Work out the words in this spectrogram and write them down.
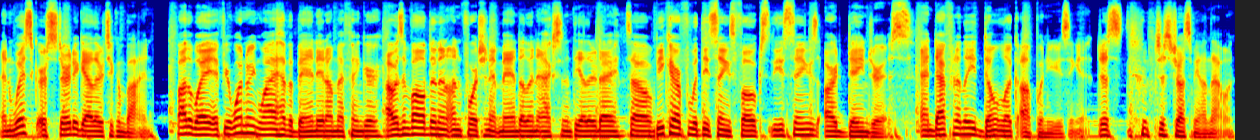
and whisk or stir together to combine. By the way, if you're wondering why I have a band-aid on my finger, I was involved in an unfortunate mandolin accident the other day, so be careful with these things folks, these things are dangerous. And definitely don't look up when you're using it. Just, just trust me on that one.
